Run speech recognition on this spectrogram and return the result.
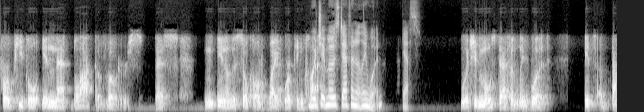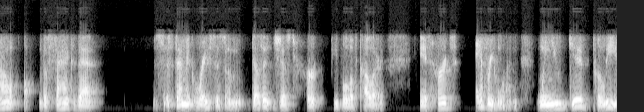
for people in that block of voters. That's you know the so-called white working class, which it most definitely would. Yes. Which it most definitely would. It's about the fact that systemic racism doesn't just hurt people of color, it hurts everyone. When you give police,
